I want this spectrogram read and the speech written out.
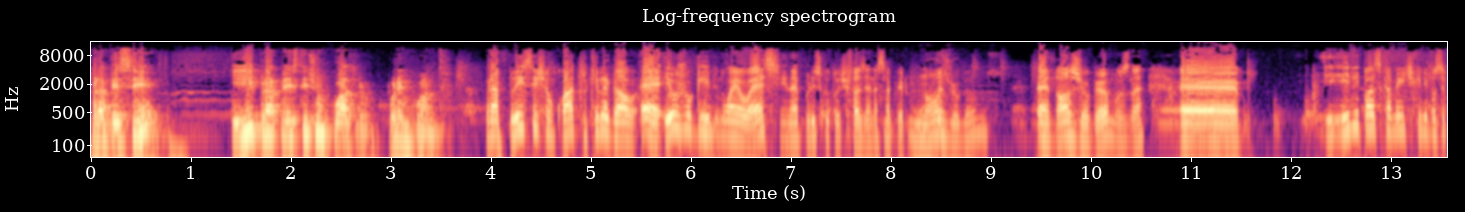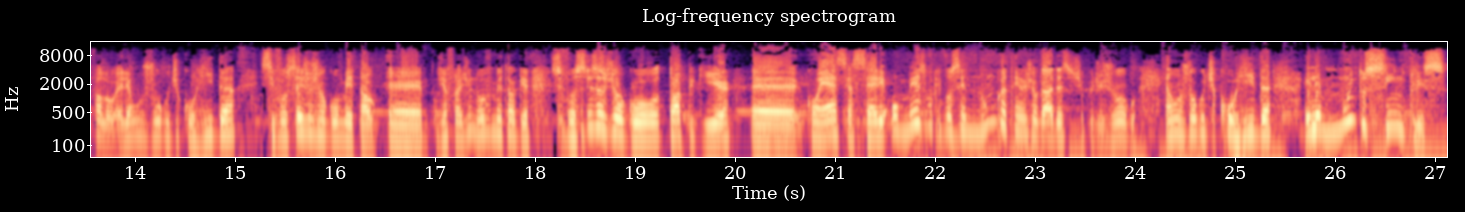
para PC e para PlayStation 4, por enquanto. Pra PlayStation 4, que legal. É, eu joguei ele no iOS, né? Por isso que eu tô te fazendo essa pergunta. Nós jogamos? É, nós jogamos, né? É, E ele basicamente, que nem você falou, ele é um jogo de corrida. Se você já jogou Metal. É, já falei de novo Metal Gear. Se você já jogou Top Gear, é, conhece a série, ou mesmo que você nunca tenha jogado esse tipo de jogo, é um jogo de corrida. Ele é muito simples.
